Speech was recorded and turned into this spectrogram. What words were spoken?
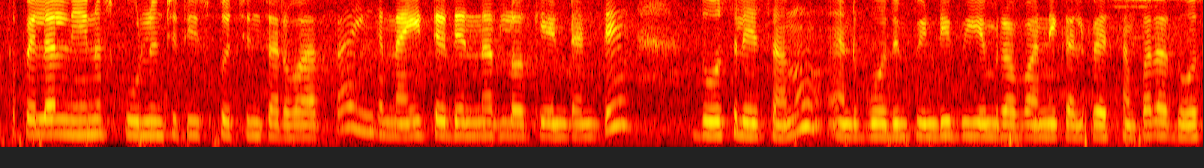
ఇంకా పిల్లలు నేను స్కూల్ నుంచి తీసుకొచ్చిన తర్వాత ఇంకా నైట్ డిన్నర్లోకి ఏంటంటే దోశలు వేసాను అండ్ గోధుమ పిండి బియ్యం రవ్వ అన్నీ కలిపేస్తాం కదా దోశ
